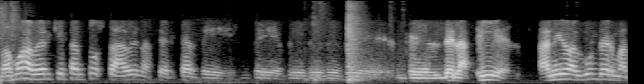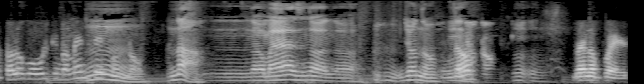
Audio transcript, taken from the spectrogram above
vamos a ver qué tanto saben acerca de, de, de, de, de, de- de- de la piel. ¿Han ido a algún dermatólogo últimamente o Mm, no? no, No más, no, no. yo no. No. Mm-mm. Bueno, pues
